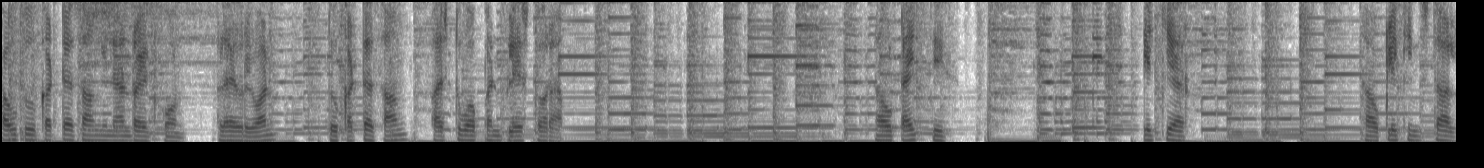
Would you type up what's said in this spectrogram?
How to cut a song in Android phone. Hello everyone. To cut a song, first open Play Store app. Now type this. Click here. Now click install.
